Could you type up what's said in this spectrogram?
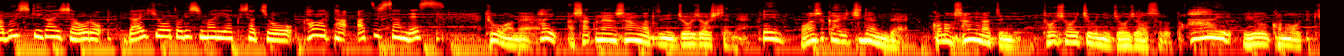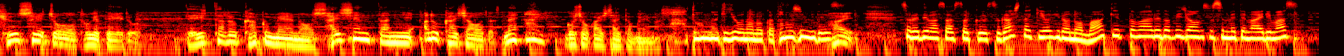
株式会社オロ代表取締役社長川田敦さんです。今日はね、はい。昨年3月に上場してねええ。わずか1年でこの3月に東証一部に上場するとはい。いうこの急成長を遂げているデジタル革命の最先端にある会社をですね、はい。ご紹介したいと思います。あどんな企業なのか楽しみです、はい、それでは早速菅下清弘のマーケットワールドビジョン進めてまいります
